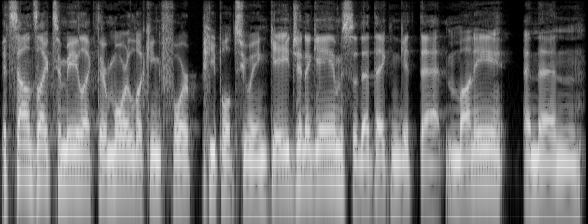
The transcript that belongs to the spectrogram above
It sounds like to me like they're more looking for people to engage in a game so that they can get that money and then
